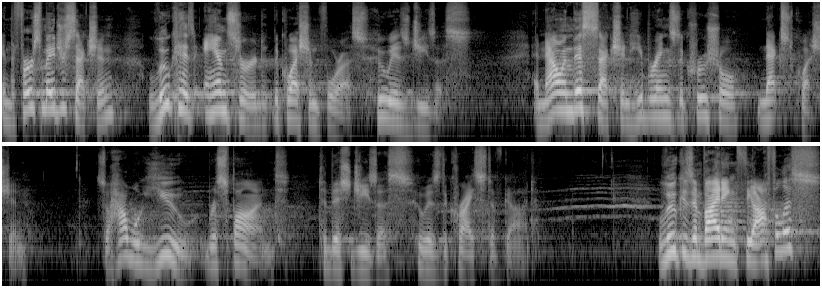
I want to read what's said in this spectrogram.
In the first major section, Luke has answered the question for us who is Jesus? And now, in this section, he brings the crucial next question. So, how will you respond to this Jesus who is the Christ of God? Luke is inviting Theophilus,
